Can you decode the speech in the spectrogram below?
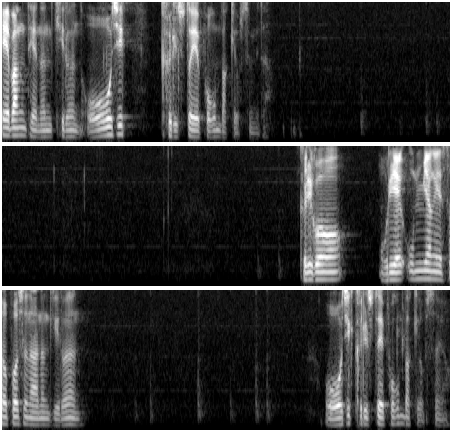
해방되는 길은 오직 그리스도의 복음밖에 없습니다. 그리고 우리의 운명에서 벗어나는 길은 오직 그리스도의 복음밖에 없어요.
